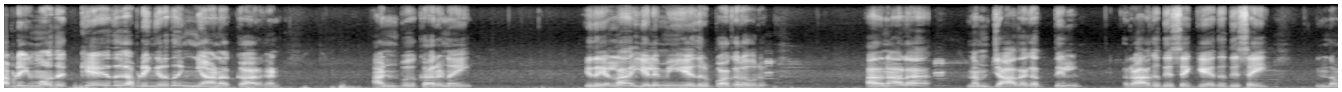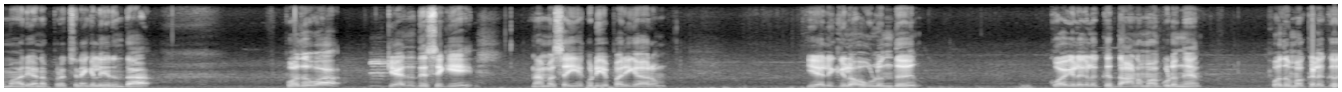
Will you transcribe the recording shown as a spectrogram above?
அப்படிங்கும்போது கேது அப்படிங்கிறது ஞானக்காரகன். அன்பு கருணை இதையெல்லாம் எளிமையை எதிர்பார்க்குறவர். அதனால் நம் ஜாதகத்தில் ராகு திசை கேது திசை இந்த மாதிரியான பிரச்சனைகள் இருந்தால் பொதுவாக கேது திசைக்கு நம்ம செய்யக்கூடிய பரிகாரம் ஏழு கிலோ உளுந்து கோயில்களுக்கு தானமாக கொடுங்க. பொதுமக்களுக்கு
